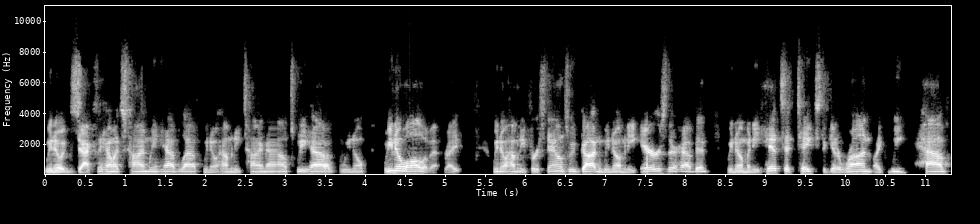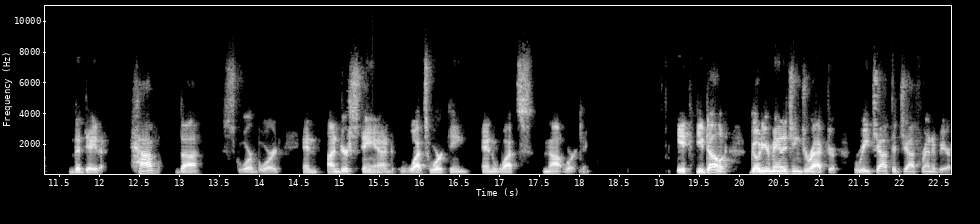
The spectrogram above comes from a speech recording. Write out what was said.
We know exactly how much time we have left. We know how many timeouts we have. We know we know all of it, right? We know how many first downs we've gotten. We know how many errors there have been. We know how many hits it takes to get a run. Like we have the data, have the scoreboard, and understand what's working and what's not working. If you don't, go to your managing director, reach out to Jeff Renovere.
